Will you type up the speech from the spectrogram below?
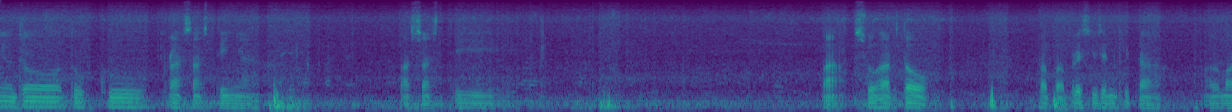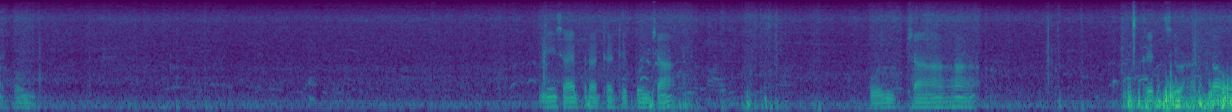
Ini untuk tugu prasastinya. Prasasti Pak Soeharto, Bapak Presiden kita almarhum. Ini saya berada di puncak puncak Bukit Soeharto.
